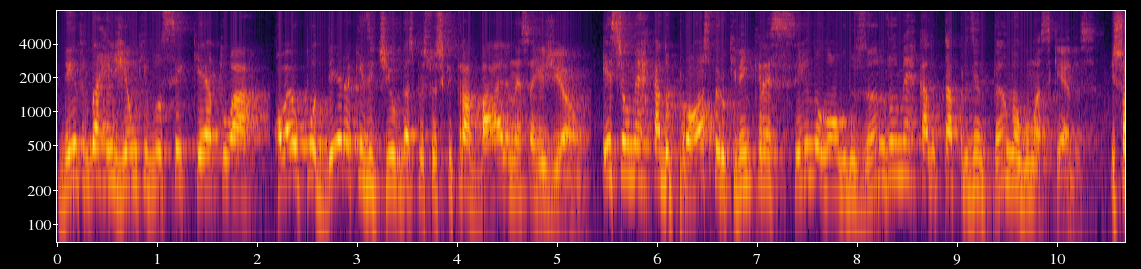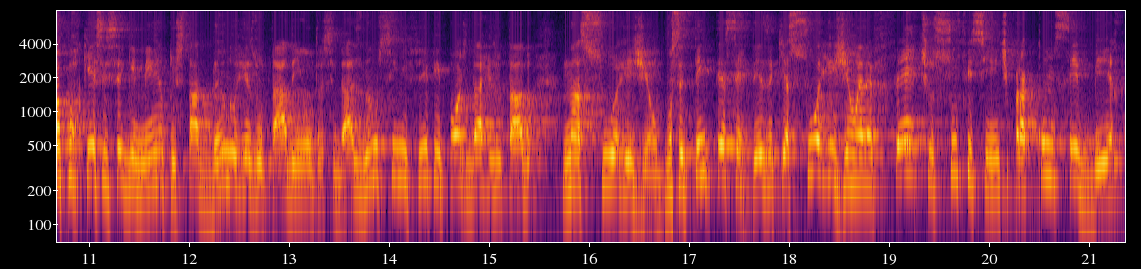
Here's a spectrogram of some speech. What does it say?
dentro da região que você quer atuar. Qual é o poder aquisitivo das pessoas que trabalham nessa região? Esse é um mercado próspero que vem crescendo ao longo dos anos ou é um mercado que está apresentando algumas quedas? E só porque esse segmento está dando resultado em outras cidades não significa que pode dar resultado na sua região. Você tem que ter certeza que a sua região ela é fértil o suficiente para conceber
